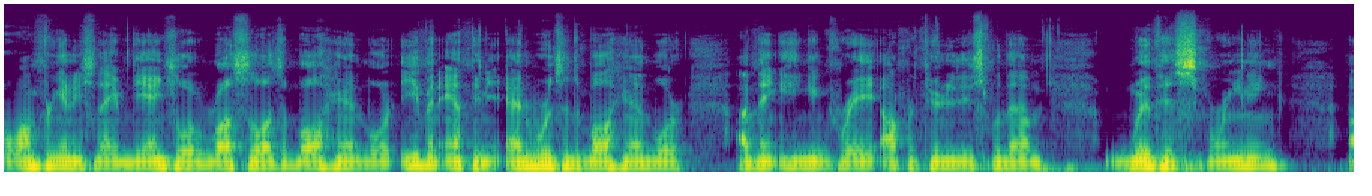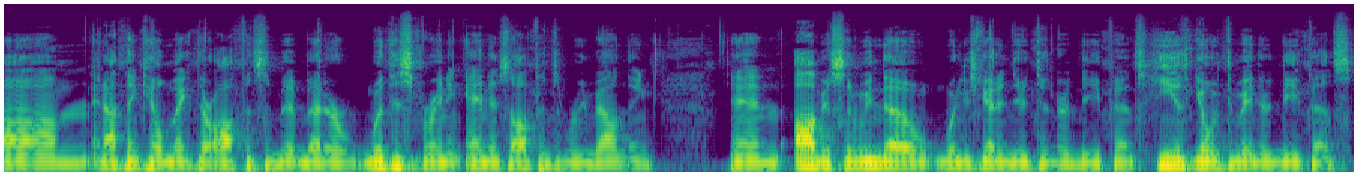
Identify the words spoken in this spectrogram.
I'm forgetting his name, D'Angelo Russell as a ball handler, even Anthony Edwards as a ball handler. I think he can create opportunities for them with his screening, um, and I think he'll make their offense a bit better with his screening and his offensive rebounding. And obviously, we know what he's going to do to their defense. He is going to make their defense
